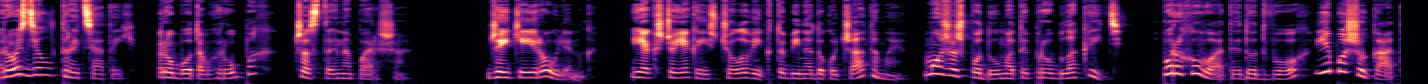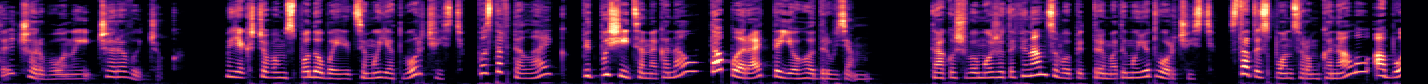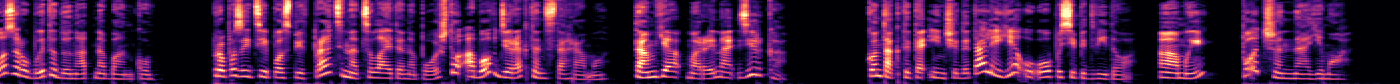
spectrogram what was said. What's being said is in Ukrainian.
Розділ 30. Робота в групах. Частина перша. Джей Кей Роулінг. Якщо якийсь чоловік тобі не докучатиме, можеш подумати про блакить, порахувати до двох і пошукати червоний черевичок. Якщо вам сподобається моя творчість, поставте лайк, підпишіться на канал та порадьте його друзям. Також ви можете фінансово підтримати мою творчість, стати спонсором каналу або зробити донат на банку. Пропозиції по співпраці надсилайте на пошту або в Директ інстаграму. Там я Марина Зірка. Контакти та інші деталі є у описі під відео. А ми починаємо.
